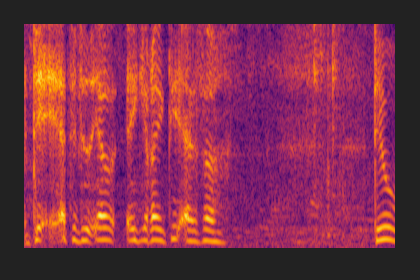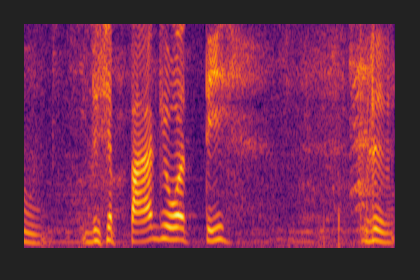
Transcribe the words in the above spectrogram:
det, det ved jeg ikke rigtigt. Altså, det er jo, hvis jeg bare gjorde det, det, ville,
